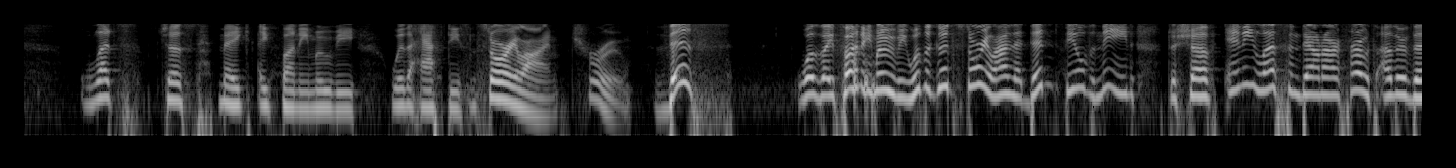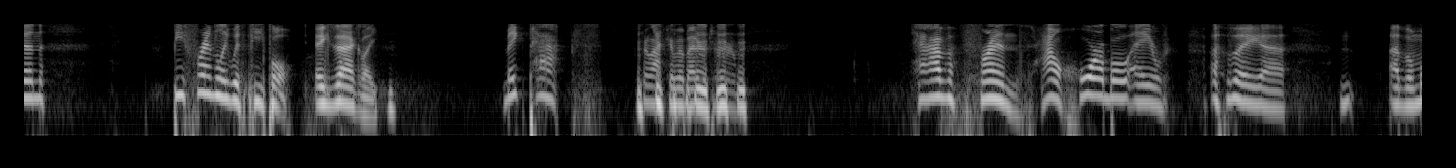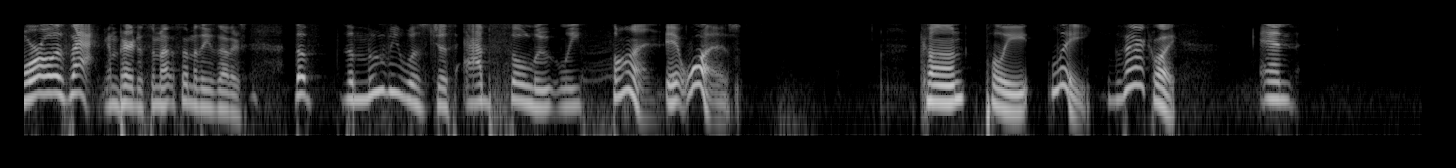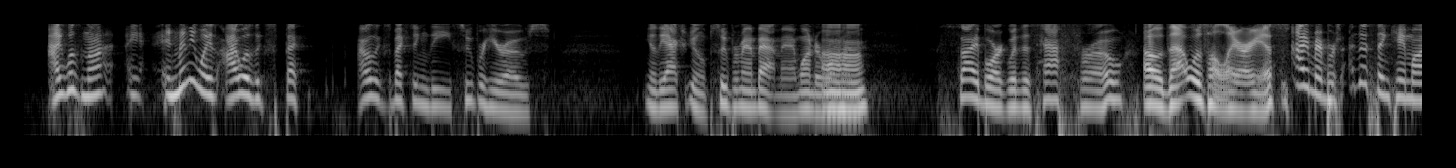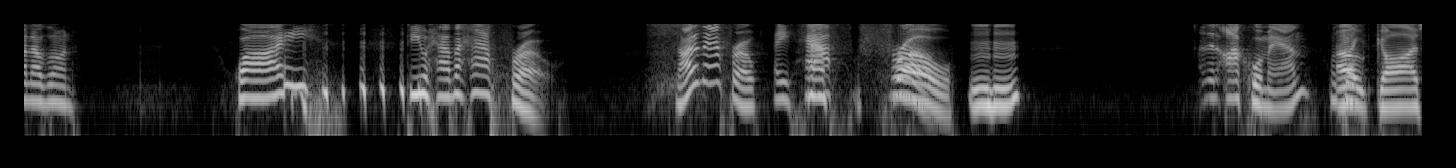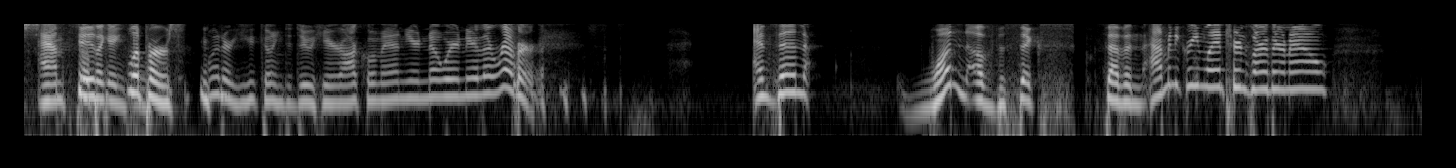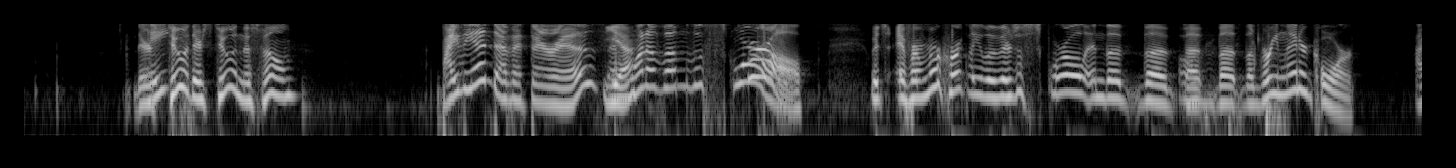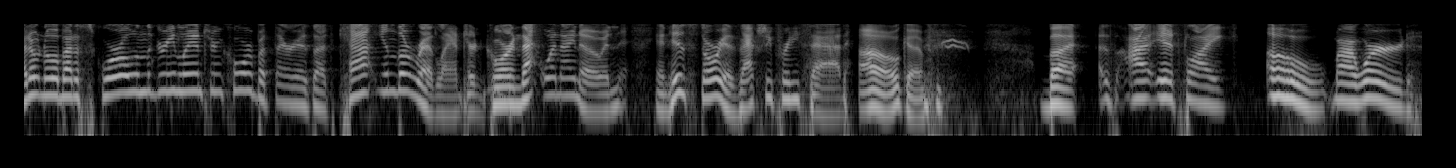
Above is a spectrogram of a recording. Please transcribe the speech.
let's just make a funny movie with a half decent storyline. True. This was a funny movie with a good storyline that didn't feel the need to shove any lesson down our throats other than be friendly with people, Exactly. make pacts, for lack of a better term. Have friends. How horrible a of a uh, of a moral is that compared to some some of these others? The the movie was just absolutely fun. It was completely. Exactly. And I was not I- in many ways I was expect I was expecting the superheroes you know the actual you know Superman, Batman, Wonder Woman, Uh huh. Cyborg with his half fro. Oh, that was hilarious. I remember the thing came on I was on Why do you have a half fro? Not an afro, a half fro. Mm-hmm. And then Aquaman was Oh like gosh. I'm still His thinking flippers. what are you going to do here, Aquaman? You're nowhere near the river. and then one of the six, seven, how many Green Lanterns are there now? There's Eight? two. There's two in this film. By the end of it, there is. And Yeah. one of them's a squirrel. Squirrel. Which, if I remember correctly, there's a squirrel in the the Oh. the, the, the Green Lantern Corps. I don't know about a squirrel in the Green Lantern Corps, but there is a cat in the Red Lantern Corps, and that one I know. And and his story is actually pretty sad. Oh, okay. but it's- I, it's like, oh my word.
